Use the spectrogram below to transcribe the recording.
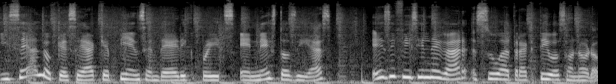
Y sea lo que sea que piensen de Eric Pritz en estos días, es difícil negar su atractivo sonoro,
